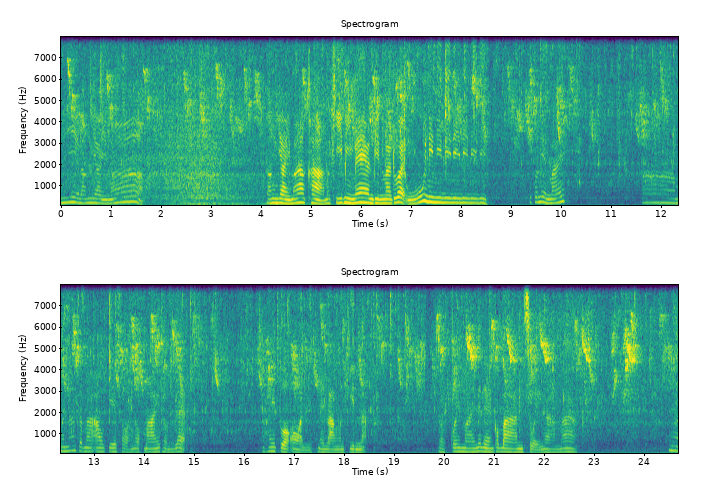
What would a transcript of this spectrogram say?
นี่รังใหญ่มาก รังใหญ่มากค่ะ เมื่อกี้มีแม่มันบินมาด้วยอู้นี่นี่นี่นี่นี่นี่นี่ทุกคนเห็นไหมอ่ามันน่าจะมาเอาเกสรดอกไม้แถวนี้แหละมาให้ตัวอ่อนในรังมันกินน่ะดอกกล้วยไม้แม่แดงก็บานสวยงามมากเนี่ย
